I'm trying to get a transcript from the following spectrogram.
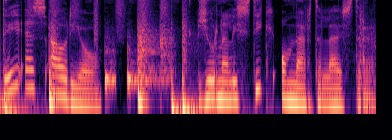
DS Audio. Journalistiek om naar te luisteren.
